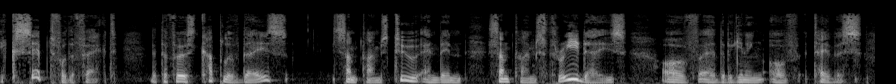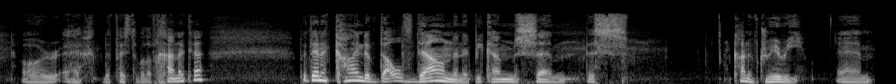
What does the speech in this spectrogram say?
except for the fact that the first couple of days, sometimes two and then sometimes three days of uh, the beginning of Tevis or uh, the festival of Hanukkah, but then it kind of dulls down and it becomes um, this kind of dreary, um,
